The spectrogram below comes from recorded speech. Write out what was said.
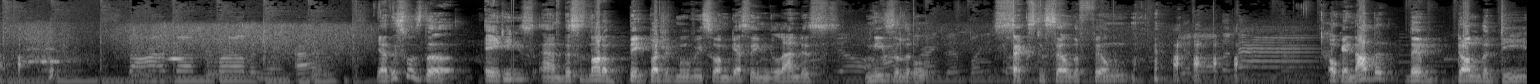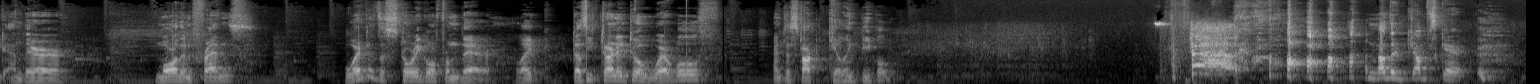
yeah, this was the 80s, and this is not a big budget movie, so I'm guessing Landis needs a little sex to sell the film. okay, now that they've done the deed and they're more than friends, where does the story go from there? Like, does he turn into a werewolf and just start killing people? Another jump scare.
